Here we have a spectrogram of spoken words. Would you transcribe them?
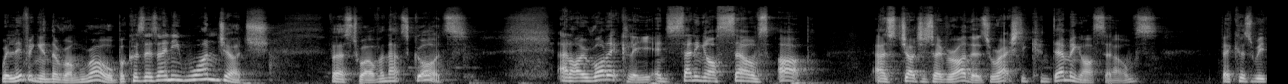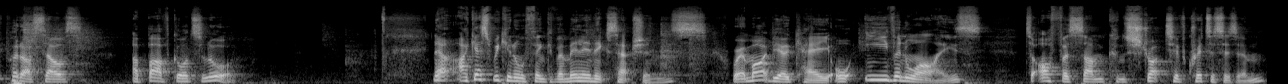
we're living in the wrong role because there's only one judge. Verse 12, and that's God's. And ironically, in setting ourselves up as judges over others, we're actually condemning ourselves because we've put ourselves above God's law. Now, I guess we can all think of a million exceptions where it might be okay or even wise to offer some constructive criticism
